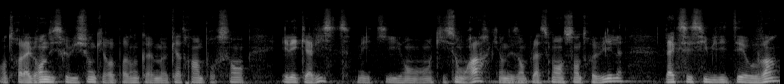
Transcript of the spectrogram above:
entre la grande distribution qui représente quand même 80% et les cavistes, mais qui, ont, qui sont rares, qui ont des emplacements en centre-ville, l'accessibilité au vin,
